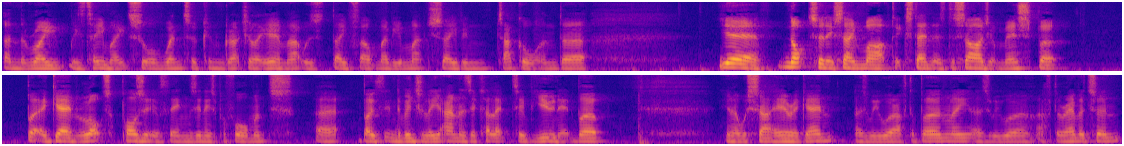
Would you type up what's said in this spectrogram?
and the way his teammates sort of went to congratulate him, that was they felt maybe a match saving tackle, and uh, yeah, not to the same marked extent as the Sargent miss, but but again, lots of positive things in his performance, uh, both individually and as a collective unit, but you know, we're sat here again as we were after Burnley, as we were after Everton,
